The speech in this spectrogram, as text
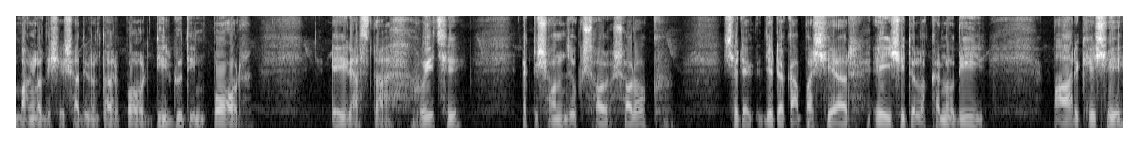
বাংলাদেশের স্বাধীনতার পর, দীর্ঘদিন পর এই রাস্তা হয়েছে। একটি সংযোগ সড়ক, সেটা, যেটা কাপাসিয়ার এই শীতলক্ষা নদীর পার ঘেঁষে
